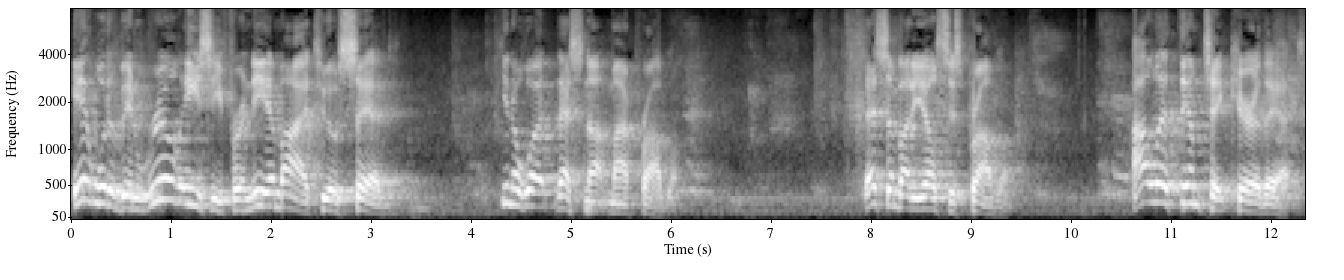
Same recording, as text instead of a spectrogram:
It would have been real easy for Nehemiah to have said, you know what, that's not my problem. That's somebody else's problem. I'll let them take care of that.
